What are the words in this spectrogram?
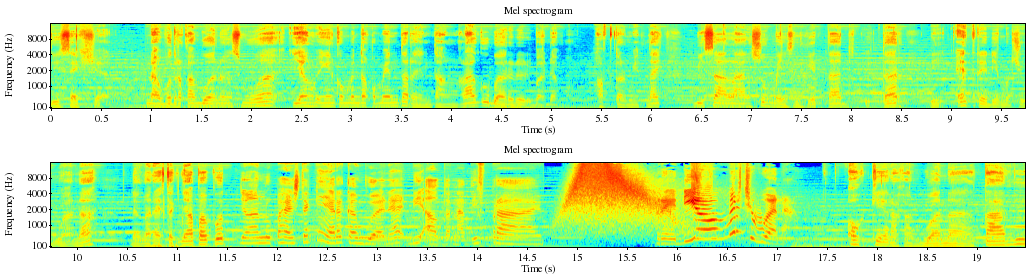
Dissection. Nah buat rekan buana semua yang ingin komentar-komentar tentang lagu baru dari Badam After Midnight bisa langsung mention kita di Twitter di @radiomercubuana dengan hashtagnya apa Put? Jangan lupa hashtagnya ya rekam Buana di Alternatif Prime. Radio Mercubuana. Oke rekan Buana, tadi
